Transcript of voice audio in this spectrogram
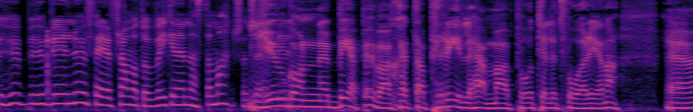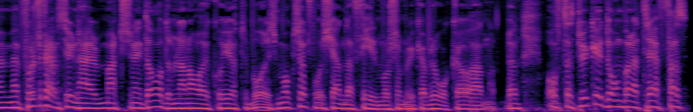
hur, hur blir det nu för er framåt då? Vilken är nästa match? Djurgården BP va, 6 april hemma på Tele2 Arena. Eh, Men först och främst är den här matchen idag då mellan AIK och Göteborg som också har två kända firmor som brukar bråka och annat. Men oftast brukar ju de bara träffas.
